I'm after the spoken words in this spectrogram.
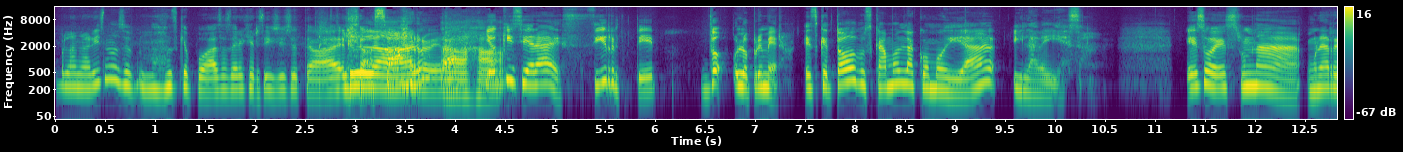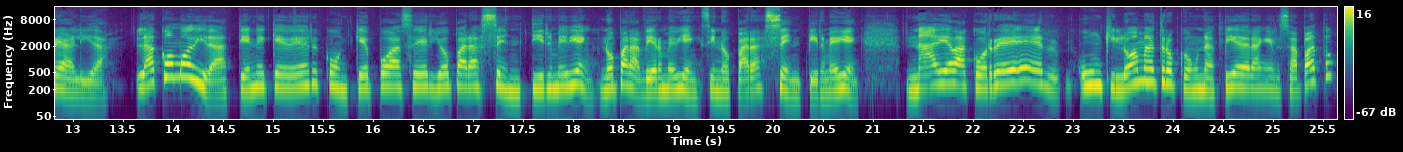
la nariz no, es que puedas hacer ejercicio y se te va a adelgazar, Yo quisiera decirte, lo primero, es que todos buscamos la comodidad y la belleza. Eso es una, una realidad. La comodidad tiene que ver con qué puedo hacer yo para sentirme bien, no para verme bien, sino para sentirme bien. Nadie va a correr un kilómetro con una piedra en el zapato,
